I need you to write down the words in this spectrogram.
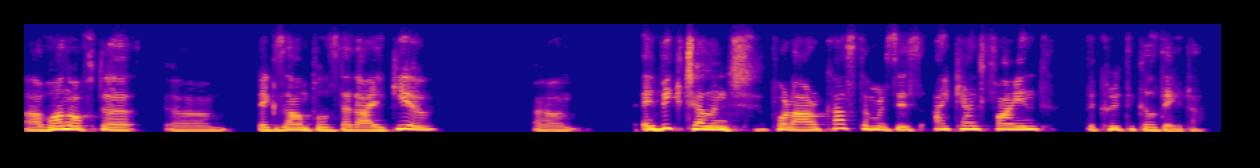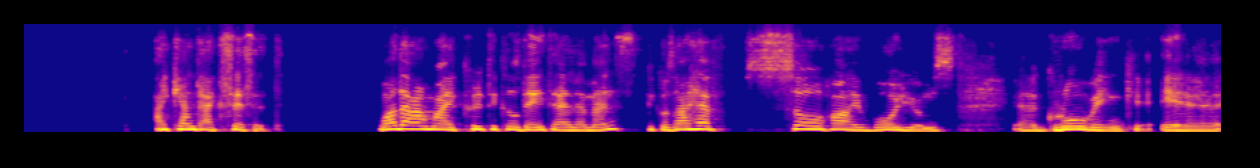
uh, one of the um, examples that I give, um, a big challenge for our customers is I can't find the critical data. I can't access it what are my critical data elements? Because i have so high volumes uh, growing uh,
